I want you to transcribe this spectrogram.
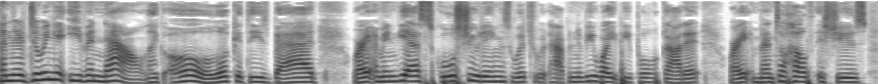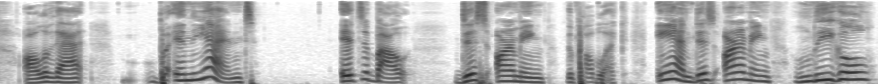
And they're doing it even now. Like, oh, look at these bad, right? I mean, yes, school shootings, which would happen to be white people, got it, right? Mental health issues, all of that. But in the end, it's about disarming the public and disarming legal,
